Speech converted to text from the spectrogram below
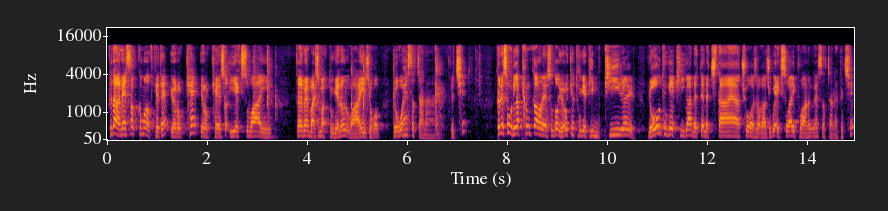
그 다음에 섞으면 어떻게 돼? 요렇게 요렇게 해서 2xy 그 다음에 마지막 두 개는 y제곱 요거 했었잖아 그렇지? 그래서 우리가 평가원에서도 이렇게 두 개 B, B를 요 두 개 B가 몇 대 몇이다 주어져 가지고 X, Y 구하는 거 했었잖아. 그치?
